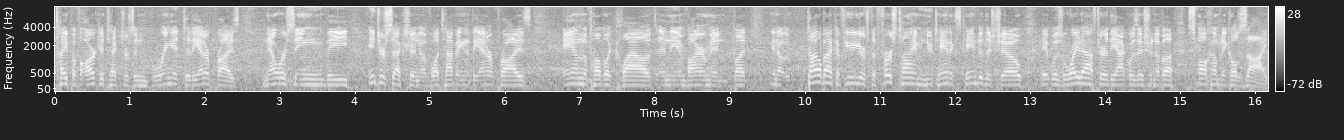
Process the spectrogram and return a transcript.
type of architectures and bring it to the enterprise. Now we're seeing the intersection of what's happening at the enterprise and the public cloud and the environment, but you know, dial back a few years, the first time Nutanix came to the show, it was right after the acquisition of a small company called Xi.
